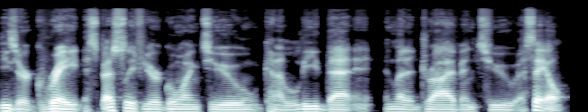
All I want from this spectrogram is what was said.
These are great, especially if you're going to kind of lead that and, and let it drive into a sale,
